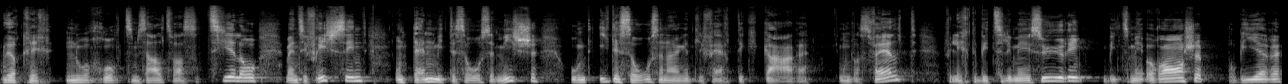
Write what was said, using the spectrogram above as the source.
wirklich nur kurz im Salzwasser ziehen lassen, wenn sie frisch sind und dann mit der Soße mischen und in der Soße eigentlich fertig garen. Und was fehlt? Vielleicht ein bisschen mehr Säure, ein bisschen mehr Orange, probieren.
